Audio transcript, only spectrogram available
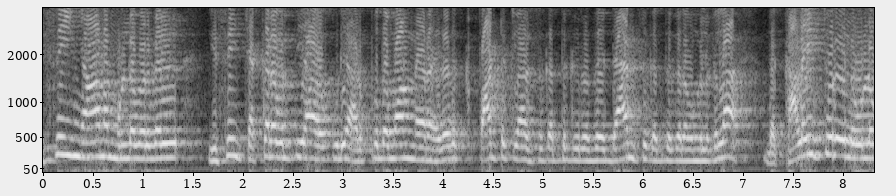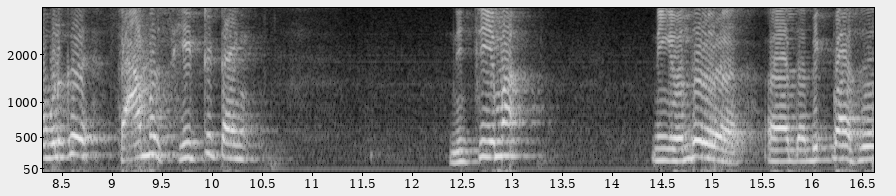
இசை ஞானம் உள்ளவர்கள் இசை சக்கரவர்த்தி ஆகக்கூடிய அற்புதமான நேரம். ஏதாவது பாட்டு கிளாஸ் கற்றுக்கிறது டான்ஸ் கற்றுக்கிறவங்களுக்கெல்லாம் இந்த கலைத்துறையில் உள்ளவங்களுக்கு ஃபேமஸ் ஹிட் டைம் நிச்சயமாக நீங்கள் வந்து இந்த பிக் பாஸு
